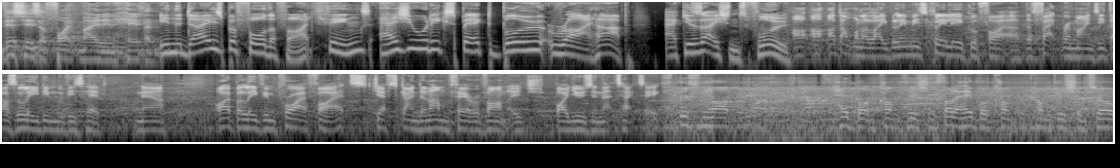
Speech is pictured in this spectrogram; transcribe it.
This is a fight made in heaven. In the days before the fight, things, as you would expect, blew right up. Accusations flew. I, I, I don't want to label him. He's clearly a good fighter. The fact remains he does lead him with his head. Now, I believe in prior fights, Jeff's gained an unfair advantage by using that tactic. This is not headbutt competition. It's not a headbutt com- competition. So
